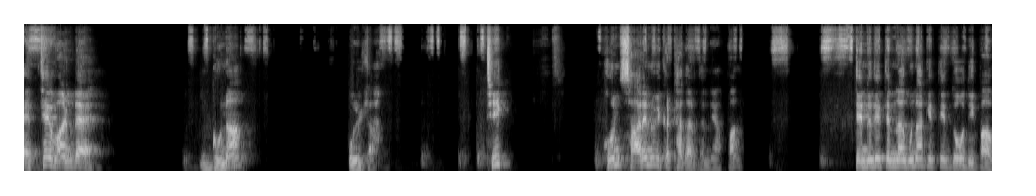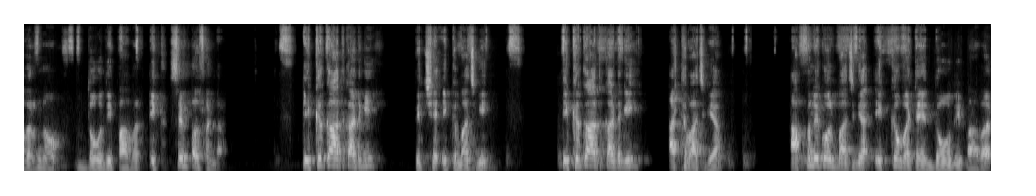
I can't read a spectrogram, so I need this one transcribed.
ਇੱਥੇ ਵੰਡ ਹੈ ਗੁਣਾ ਉਲਟਾ। ਠੀਕ? ਹੁਣ ਸਾਰੇ ਨੂੰ ਇਕੱਠਾ ਕਰ ਦਿੰਨੇ ਆਪਾਂ। 3 ਦੀ 3 ਨਾਲ ਗੁਣਾ ਕੀਤੀ 2 ਦੀ ਪਾਵਰ 9 2 ਦੀ ਪਾਵਰ 1 ਸਿੰਪਲ ਫੰਡਾ। ਇੱਕ ਘਾਤ ਕੱਟ ਗਈ, ਪਿੱਛੇ ਇੱਕ ਬਚ ਗਈ। ਇੱਕ ਘਾਤ ਕੱਟ ਗਈ 8 ਬਚ ਗਿਆ। ਆਪਣੇ ਕੋਲ ਬਚ ਗਿਆ 1 ਵਟੇ 2 ਦੀ ਪਾਵਰ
